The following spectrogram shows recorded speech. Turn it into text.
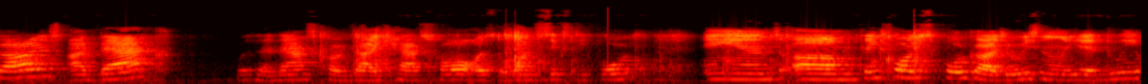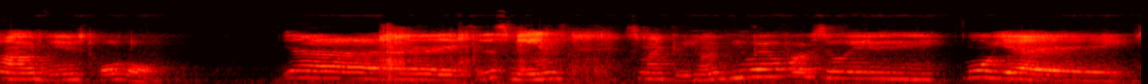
guys? I'm back with a NASCAR diecast haul. It's the 164th. And um, thanks for all your support, guys. We recently hit 300 views total. Yay! So this means it's my 300 view anniversary. More yays.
